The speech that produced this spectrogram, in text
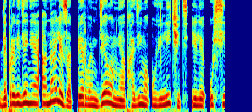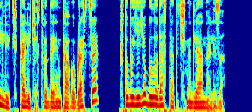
Для проведения анализа первым делом необходимо увеличить или усилить количество ДНК в образце чтобы ее было достаточно для анализа.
